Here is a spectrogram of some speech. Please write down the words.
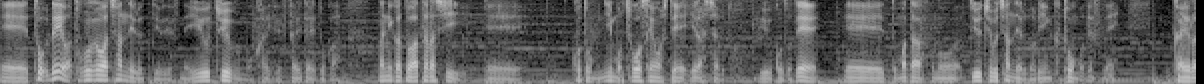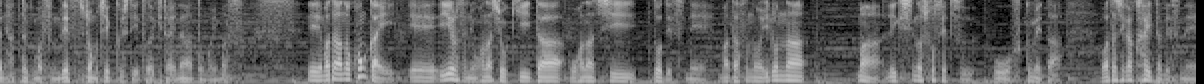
えーと、令和徳川チャンネルっていうですね、YouTube も開設されたりとか、何かと新しい、えーことにも挑戦をしていらっしゃるということで、えーと、またこの YouTube チャンネルのリンク等もですね、概要欄に貼っておきますんで、そちらもチェックしていただきたいなと思います。えーまたあの、今回、えー、イエローさんにお話を聞いたお話とですね、またそのいろんな、まあ、歴史の諸説を含めた、私が書いたですね、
